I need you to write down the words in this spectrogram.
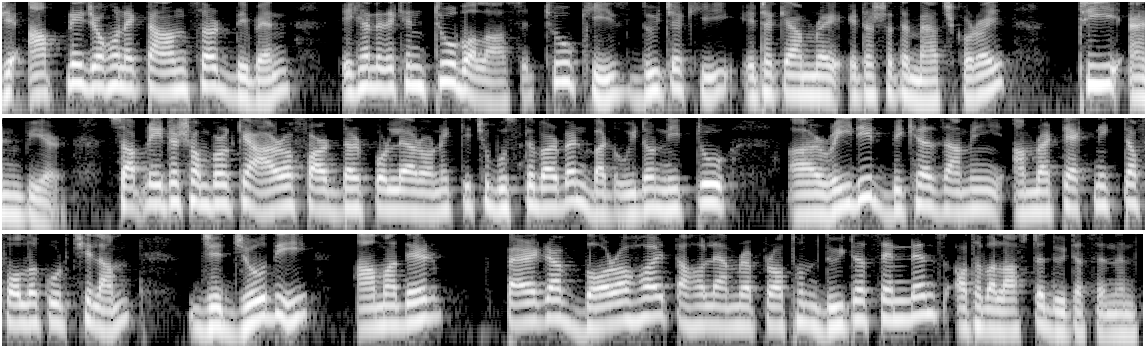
যে আপনি যখন একটা আনসার দিবেন, এখানে দেখেন টু বলা আছে টু কিজ দুইটা কি এটাকে আমরা এটার সাথে ম্যাচ করাই টি অ্যান্ড বিয়ার সো আপনি এটা সম্পর্কে আরও ফার্দার পড়লে আর অনেক কিছু বুঝতে পারবেন but we don't need to read it because আমি, আমরা টেকনিকটা ফলো করছিলাম যে যদি আমাদের প্যারাগ্রাফ বড় হয়, তাহলে আমরা প্রথম দুইটা সেন্টেন্স অথবা লাস্টে দুইটা সেন্টেন্স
